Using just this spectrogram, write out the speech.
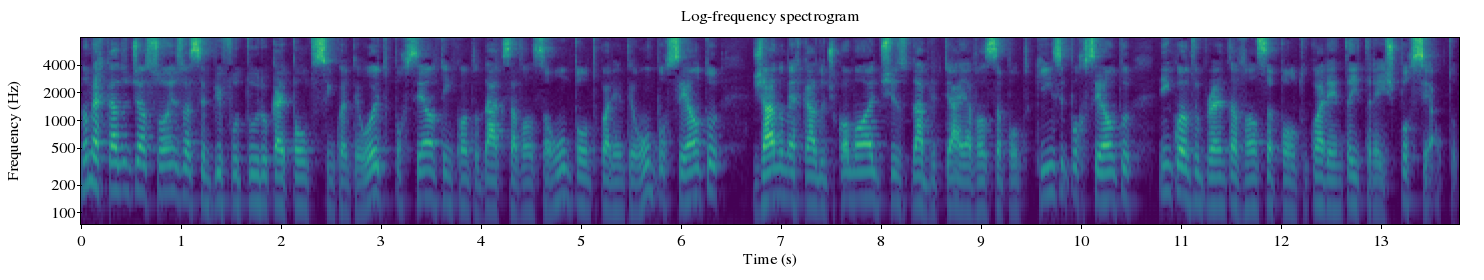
No mercado de ações, o S&P futuro cai 0,58%, enquanto o DAX avança 1,41%. Já no mercado de commodities, o WTI avança 0,15%, enquanto o Brent avança 0,43%.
